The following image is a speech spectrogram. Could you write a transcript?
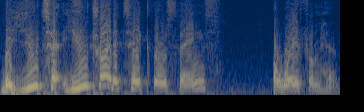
But you, you try to take those things away from Him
